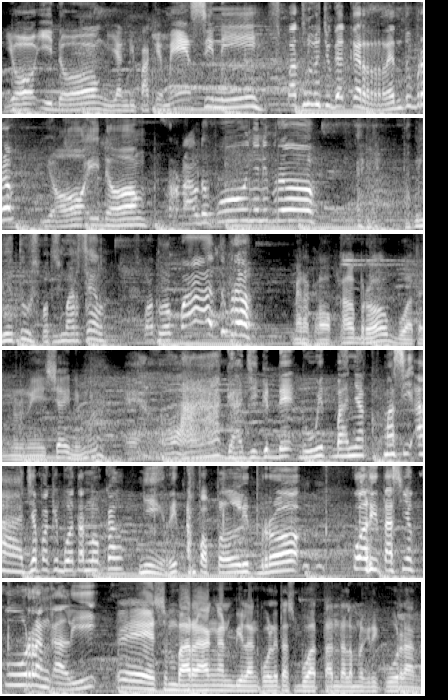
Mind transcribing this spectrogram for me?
Yoi dong, yang dipakai Messi nih. Sepatu lu juga keren tuh bro. Yoi dong, Ronaldo punya nih bro. Eh, tapi lihat tuh sepatu si Marcel. Sepatu apa tuh bro? Merek lokal bro, buatan Indonesia ini mah. Elah, gaji gede, duit banyak, masih aja pakai buatan lokal. Nyirit apa pelit bro? Kualitasnya kurang kali. Eh, sembarangan bilang kualitas buatan dalam negeri kurang.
